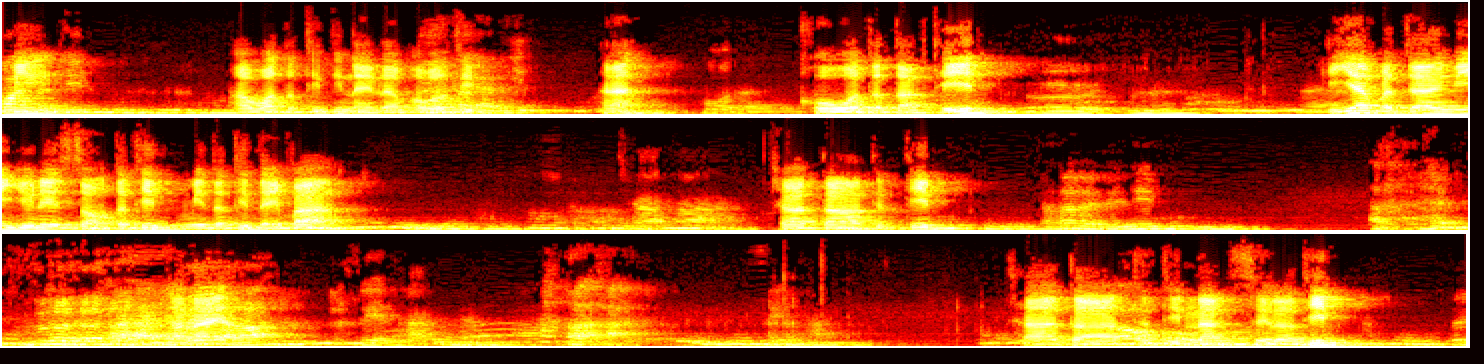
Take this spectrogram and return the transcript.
ภาวะมีอาทิตย์ภาวะอาทิตย์ที่ไหนแล้วภาวะอาทิตย์ฮะโพดอาทิตย์โคตตทิตย์เอออิยะปัจจัยมีอยู่ในสองอาทิตย์มีอาทิตย์ไหนบ้าง ชาตาชาตาทิตย์สัมพันธ์อาทิตย์อะไรเศษหักนะเศษหักชาตาทิตย์และเสรทิตย์ ไม่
